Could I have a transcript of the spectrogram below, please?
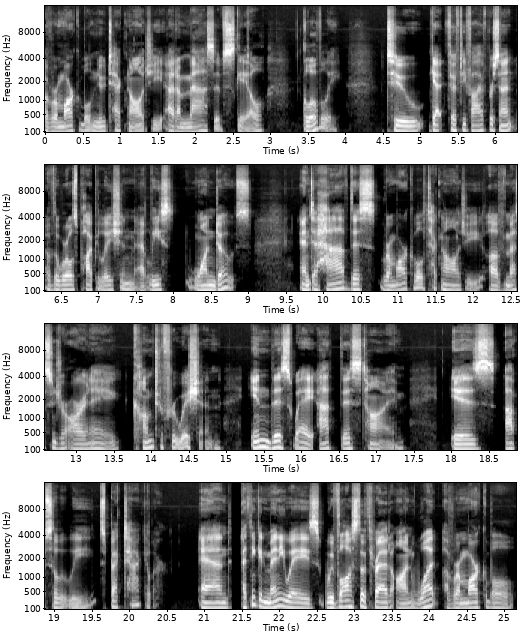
a remarkable new technology at a massive scale globally to get 55% of the world's population at least one dose. And to have this remarkable technology of messenger RNA come to fruition in this way at this time is absolutely spectacular. And I think in many ways, we've lost the thread on what a remarkable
